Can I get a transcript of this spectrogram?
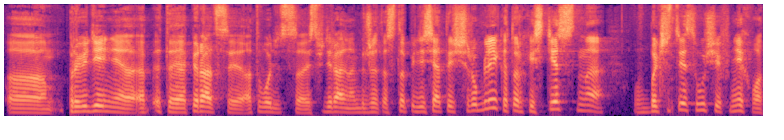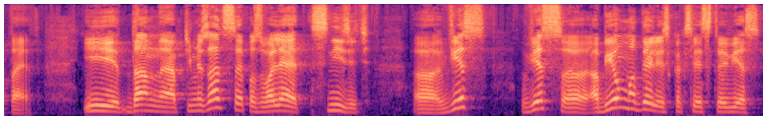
проведения этой операции отводится из федерального бюджета 150 тысяч рублей, которых, естественно, в большинстве случаев не хватает. И данная оптимизация позволяет снизить э, вес, вес, э, объем модели, как следствие вес,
